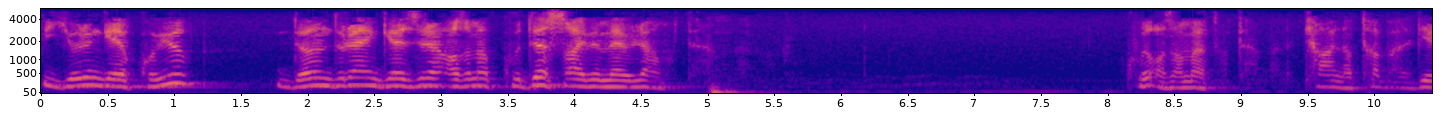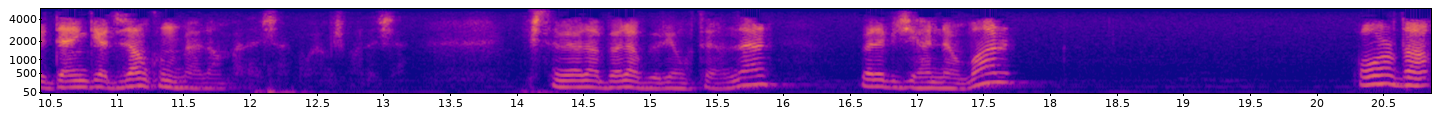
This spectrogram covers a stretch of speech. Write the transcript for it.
bir yörüngeye koyup döndüren, gezdiren, azamet kudret sahibi Mevla muhtemelen. Kudret azamet muhtemelen. Kainatta böyle bir denge, düzen kurmuş Mevlam böyle. Koymuş böyle şey. İşte Mevla böyle buyuruyor muhtemelenler. Böyle bir cehennem var. Orada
